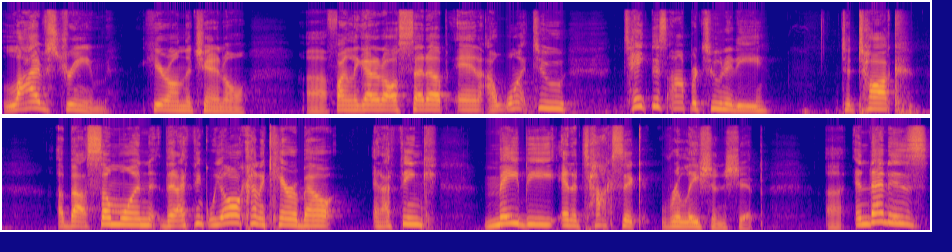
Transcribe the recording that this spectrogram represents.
live stream here on the channel. Uh, finally got it all set up, and I want to take this opportunity to talk about someone that I think we all kind of care about, and I think may be in a toxic relationship. Uh, and that is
